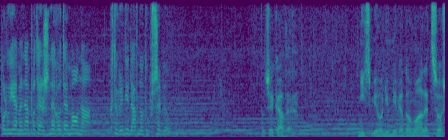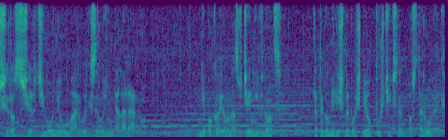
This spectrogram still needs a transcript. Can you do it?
Polujemy na potężnego demona, który niedawno tu przybył. To ciekawe. Nic mi o nim nie wiadomo, ale coś rozsierdziło nieumarłych z ruin Dalaranu. Niepokoją nas w dzień i w nocy. Dlatego mieliśmy właśnie opuścić ten posterunek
